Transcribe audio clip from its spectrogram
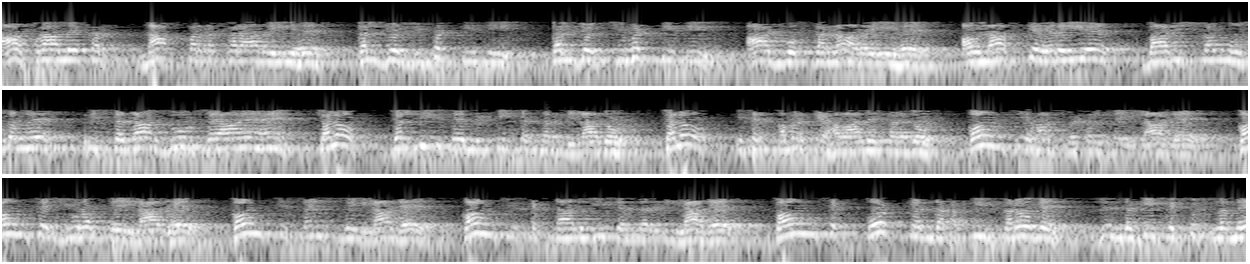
आसरा लेकर नाक पर रखकर आ रही है। कल जो लिपटती थी, कल जो चिमटती थी, आज वो करा रही है। औलाद कह रही है, बारिश का मौसम है, रिश्तेदार दूर से आए हैं। चलो जल्दी इसे मिट्टी के अंदर मिला दो। चलो, इसे कब्र के हवाले कर दो। कौन सी हॉस्पिटल में इलाज है? कौन से यूरोप से इलाज है? कौन सी साइंस में इलाज है? कौन सी टेक्नोलॉजी के अंदर इलाज है? कौन से कोर्ट के अंदर अपील करोगे? ज़िंदगी के कुछ लम्हे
